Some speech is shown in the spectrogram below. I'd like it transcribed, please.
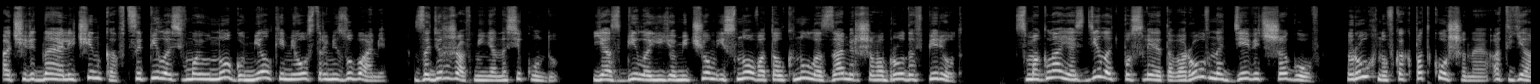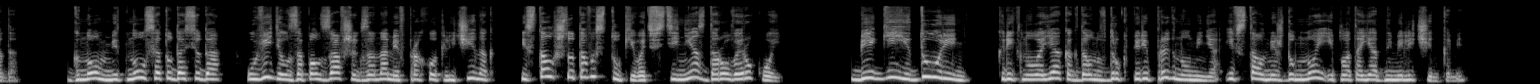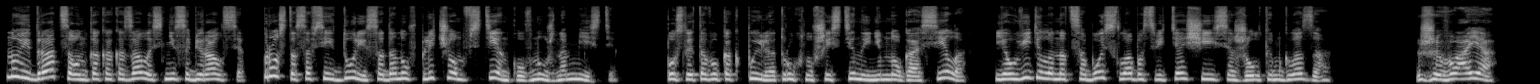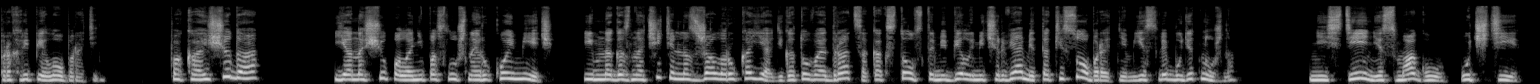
Очередная личинка вцепилась в мою ногу мелкими острыми зубами, задержав меня на секунду. Я сбила ее мечом и снова толкнула замершего брода вперед. Смогла я сделать после этого ровно девять шагов, рухнув как подкошенная от яда. Гном метнулся туда-сюда, увидел заползавших за нами в проход личинок и стал что-то выстукивать в стене здоровой рукой. «Беги, дурень!» – крикнула я, когда он вдруг перепрыгнул меня и встал между мной и плотоядными личинками. Ну и драться он, как оказалось, не собирался, просто со всей дури саданув плечом в стенку в нужном месте. После того, как пыль от рухнувшей стены немного осела, я увидела над собой слабо светящиеся желтым глаза. «Живая!» – прохрипел оборотень. «Пока еще да». Я нащупала непослушной рукой меч и многозначительно сжала рукоять, готовая драться как с толстыми белыми червями, так и с оборотнем, если будет нужно. «Нести не смогу, учти».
